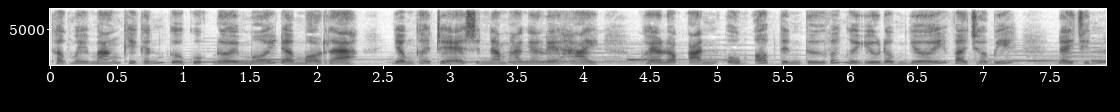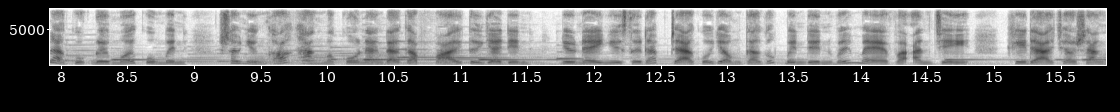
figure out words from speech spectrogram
thật may mắn khi cánh cửa cuộc đời mới đã mở ra. Giọng ca trẻ sinh năm 2002 khoe loạt ảnh ôm ấp tình tứ với người yêu đồng giới và cho biết đây chính là cuộc đời mới của mình sau những khó khăn mà cô nàng đã gặp phải từ gia đình. Điều này như sự đáp trả của giọng ca gốc Bình Định với mẹ và anh chị khi đã cho rằng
